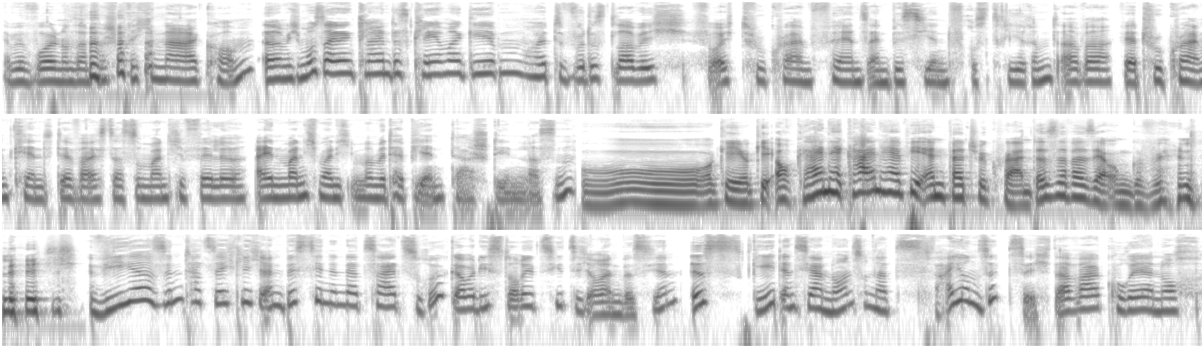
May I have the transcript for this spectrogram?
Ja, wir wollen unseren Versprechen nahe kommen. Ähm, ich muss einen kleinen Disclaimer geben. Heute wird es, glaube ich, für euch True Crime Fans ein bisschen frustrierend. Aber wer True Crime kennt, der weiß, dass so manche Fälle einen manchmal nicht immer mit Happy End dastehen lassen. Oh, okay, okay. Auch kein, kein Happy End bei True Crime. Das ist aber sehr ungewöhnlich. Wir sind tatsächlich ein bisschen in der Zeit zurück, aber die Story zieht sich auch ein bisschen. Es geht ins Jahr 1972. Da war Korea noch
